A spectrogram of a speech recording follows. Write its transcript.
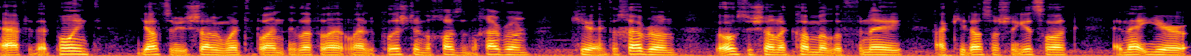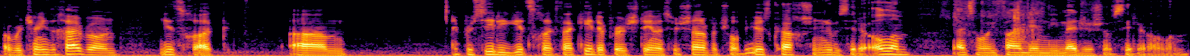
after that point, Yatzav Yisham went to the land, he left the land, land of Plishtim, the Chaz of the Chevron, back to Chevron, the Osa Shana Kama Lefnei, Akidas Shal Yitzchak, and that year of returning to Chevron, Yitzchak um, preceded Yitzchak's Akedah for Shtemas Shana for 12 years, Kach Shenu Seder Olam. That's what we find in the Medrash of Seder Olam.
